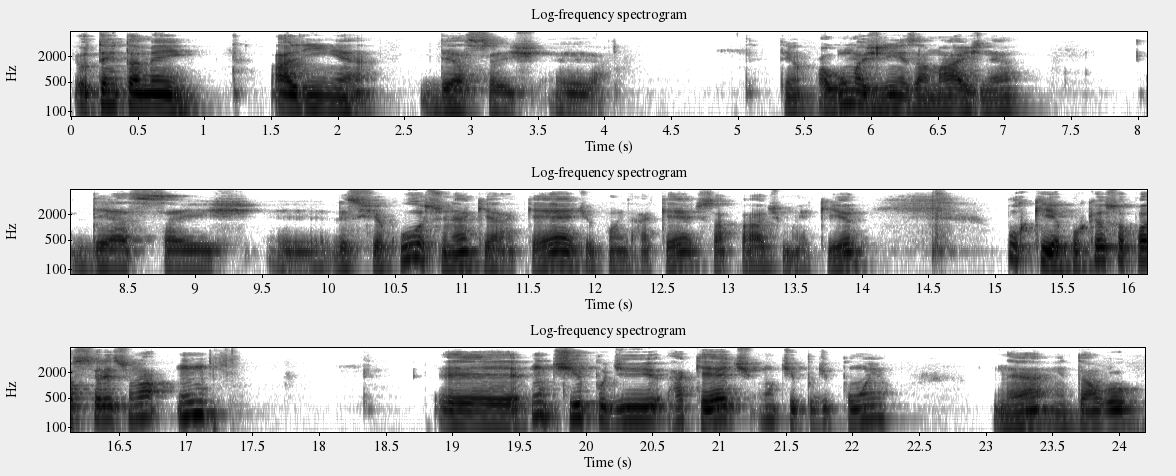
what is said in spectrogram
Eu tenho também a linha dessas, é, tem algumas linhas a mais, né? Dessas, é, desses recursos, né? Que é a raquete, o punho da raquete, sapato, o munhequeiro. Por quê? Porque eu só posso selecionar um é, um tipo de raquete, um tipo de punho, né? Então eu vou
